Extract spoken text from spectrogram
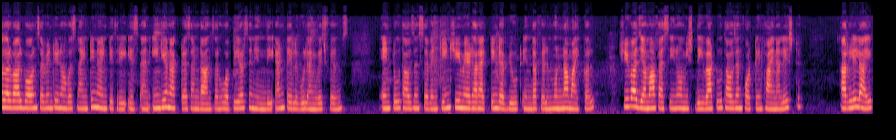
Agarwal, born 17 August 1993, is an Indian actress and dancer who appears in Hindi and Telugu language films. In 2017, she made her acting debut in the film Munna Michael. She was Yama Fascino Miss Diva 2014 finalist. Early life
